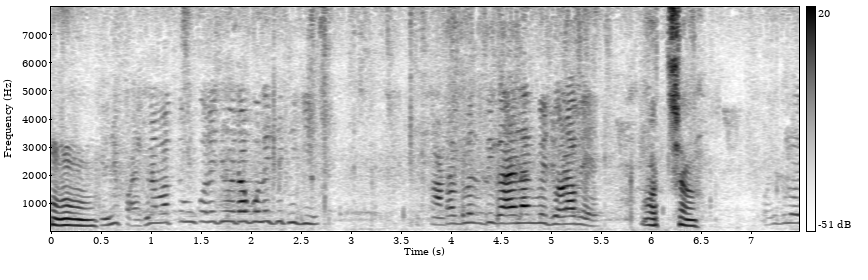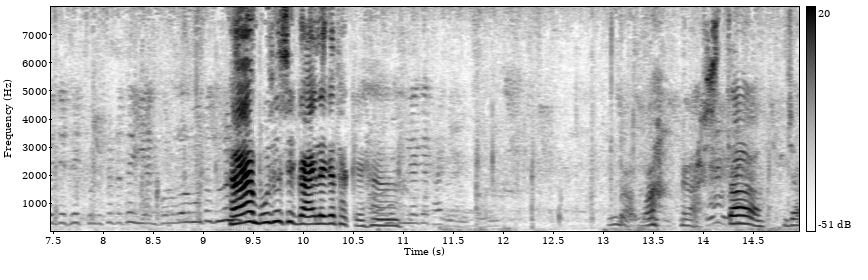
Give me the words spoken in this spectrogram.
হুম। এমনি পায়খানা বাথরুম করেছি ওটা বলেছি ঠিকই। কাঁটাগুলো যদি গায়ে লাগবে জড়াবে। আচ্ছা। ওইগুলো ওই যে সেই ছোট ছোট সেই ইয়ে গোল গোল মতো গুলো হ্যাঁ বুঝেছি গায়ে লেগে থাকে হ্যাঁ। লেগে থাকে। বাবা রাস্তা যা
